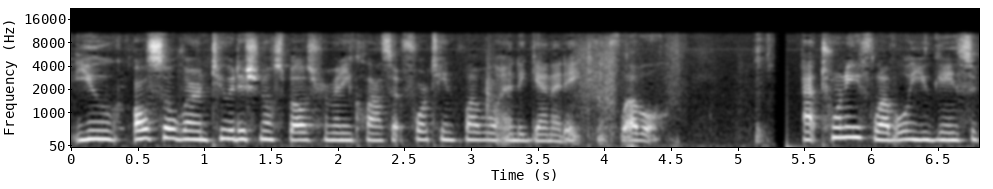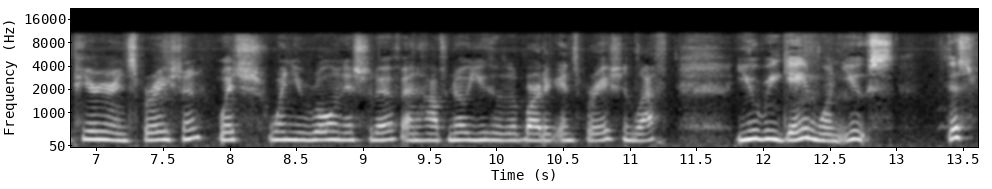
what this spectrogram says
You also learn two additional spells from any class at 14th level and again at 18th level. At 20th level, you gain Superior Inspiration, which, when you roll initiative and have no use of the Bardic Inspiration left, you regain one use. This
